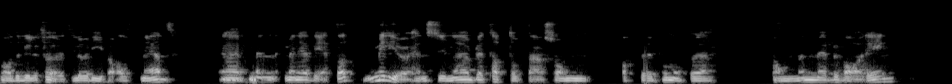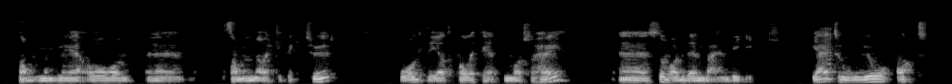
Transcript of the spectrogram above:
hva det ville føre til å rive alt ned. Uh, men, men, jeg vet at miljøhensynet ble tatt opp der som at det på en måte sammen med bevaring, sammen med, å, eh, sammen med arkitektur, og det at kvaliteten var så høy, eh, så var det den veien vi gikk. Jeg tror jo at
